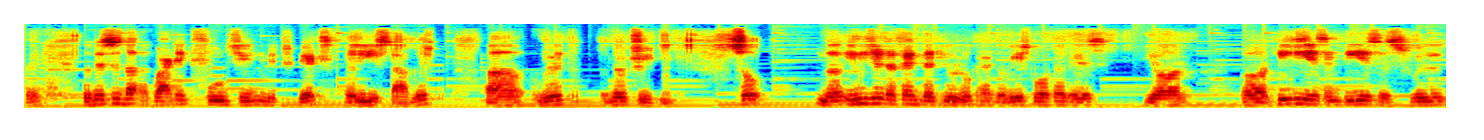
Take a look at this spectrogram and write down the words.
Right? So, this is the aquatic food chain which gets re established uh, with the treatment. So, the immediate effect that you look at the wastewater is your uh, TDS and TSS will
